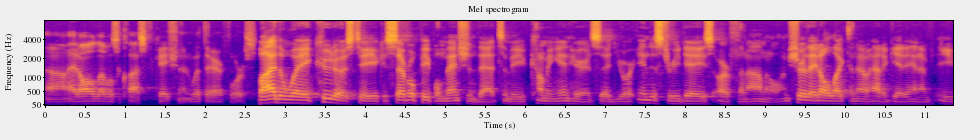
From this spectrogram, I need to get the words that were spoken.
uh, at all levels of classification and with the Air Force. By the way, kudos to you because several people mentioned that to me coming in here and said your industry days are phenomenal. I'm sure they'd all like to know how to get in. I'm, you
